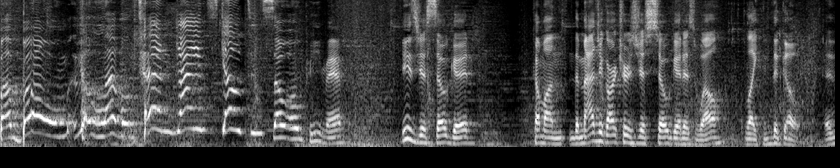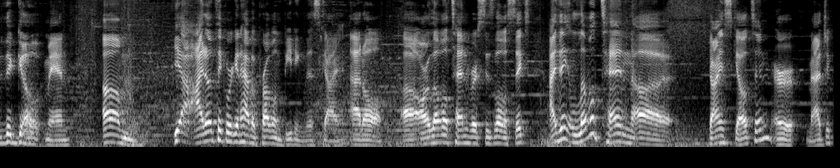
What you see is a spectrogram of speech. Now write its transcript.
But boom, the level 10 giant skeleton, so OP, man. He's just so good. Come on, the Magic Archer is just so good as well. Like the goat, the goat, man. Um, yeah, I don't think we're gonna have a problem beating this guy at all. Uh, our level 10 versus level six. I think level 10 uh, giant skeleton or magic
